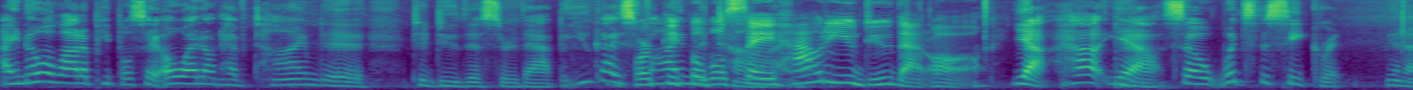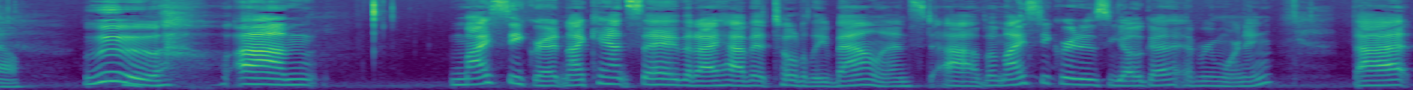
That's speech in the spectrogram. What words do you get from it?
i know a lot of people say oh i don't have time to to do this or that but you guys Or find people the will say, "How do you do that all?" Yeah, how yeah. So what's the secret, you know? Ooh. Um, my secret, and I can't say that I have it totally balanced, uh, but my secret is yoga every morning. That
